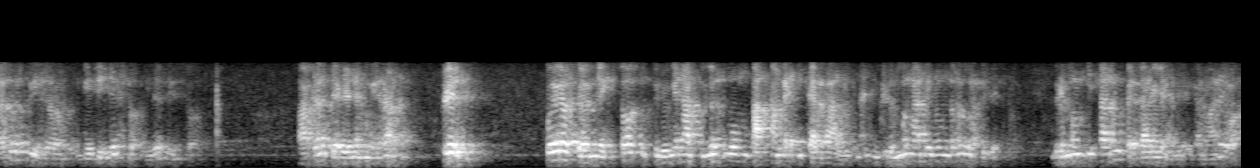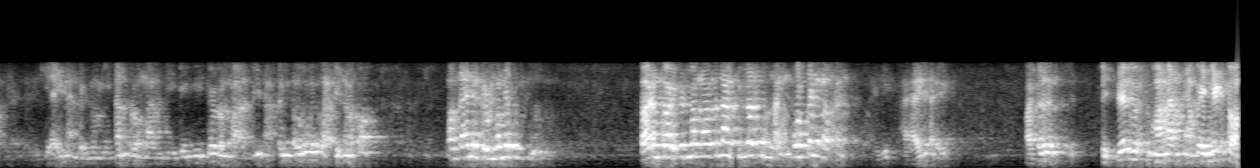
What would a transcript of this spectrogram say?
Nah terus bisa, gitu aja so, bisa bisa. Padahal dari yang mengira, Phil, kue udah nyekso sebelumnya Nabi lompat sampai tiga kali. Nah, geremeng nanti terus lagi. Geremeng kita tuh beda ya, dari kamar wah. Jadi kiai nak belum mandi, yang itu mandi, nah kental lagi nopo. Makanya geremeng itu. Barang barang geremeng itu nabi tenang, pusing nggak kan? Ini bahaya ya. Padahal Jibril semangat sampai nyekso,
